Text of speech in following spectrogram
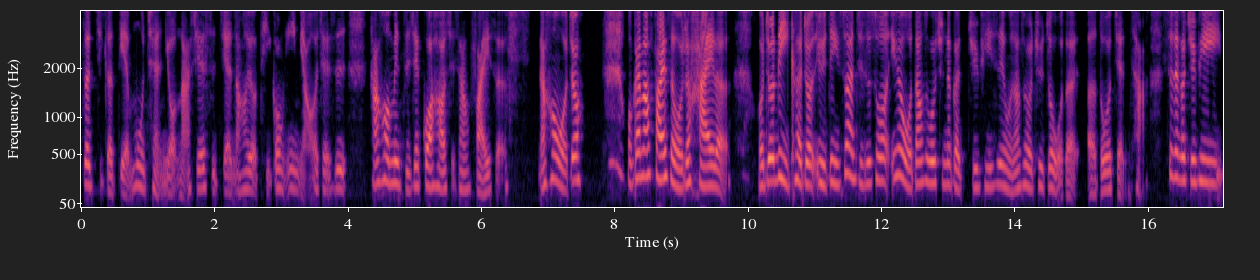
这几个点目前有哪些时间，然后有提供疫苗，而且是他后面直接挂号写上 Pfizer。然后我就我看到 Pfizer 我就嗨了，我就立刻就预定。虽然其实说，因为我当时会去那个 GP，是因为我那时候去做我的耳朵检查，所以那个 GP。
